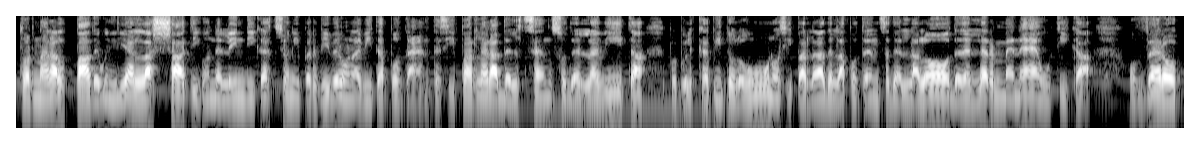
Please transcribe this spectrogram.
tornare al Padre, quindi li ha lasciati con delle indicazioni per vivere una vita potente. Si parlerà del senso della vita, proprio il capitolo 1, si parlerà della potenza della lode, dell'ermeneutica, ovvero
